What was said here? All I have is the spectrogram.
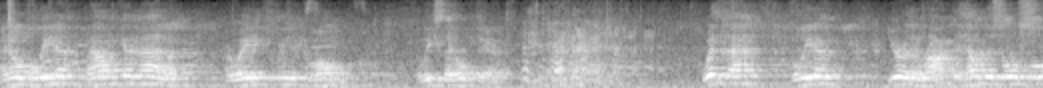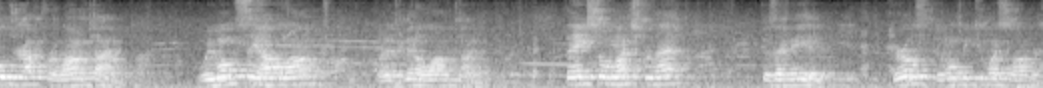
I know Valita, Malika, and Madeline are waiting for me to come home. At least I hope they are. With that, Valita, you are the rock that held this old soldier up for a long time. We won't say how long, but it's been a long time. Thanks so much for that, because I made it. Girls, it won't be too much longer.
